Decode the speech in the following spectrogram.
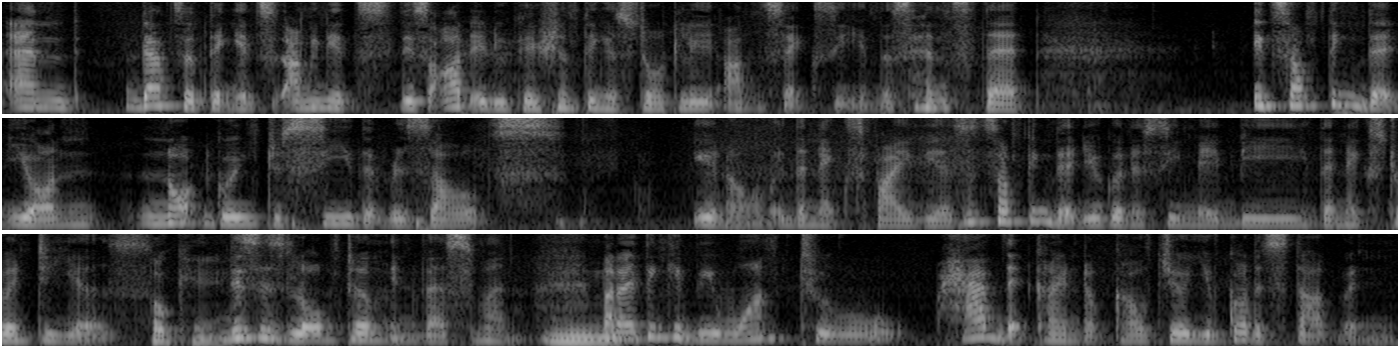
And that's the thing. It's, I mean, it's this art education thing is totally unsexy in the sense that it's something that you're not going to see the results, you know, in the next five years. It's something that you're going to see maybe the next 20 years. Okay. This is long term investment. Mm. But I think if we want to have that kind of culture, you've got to start when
